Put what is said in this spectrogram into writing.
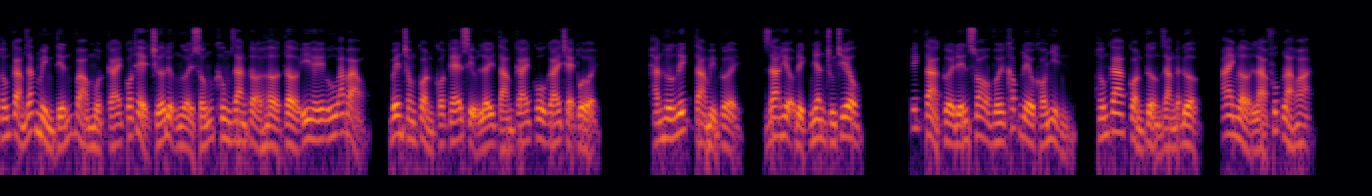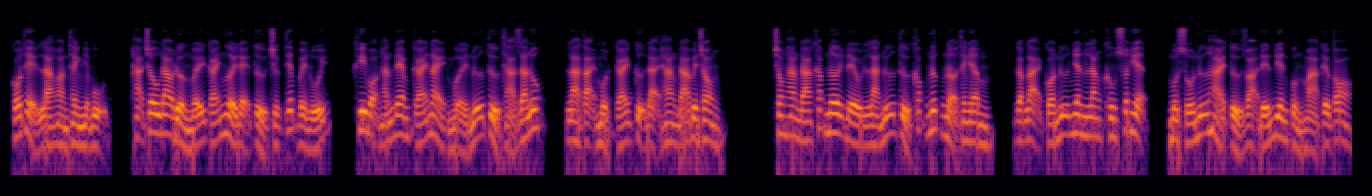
hống cảm giác mình tiến vào một cái có thể chứa được người sống không gian tờ hờ tờ y hế ú áp bảo, bên trong còn có té xịu lấy tám cái cô gái trẻ tuổi. Hắn hướng ích tà mỉm cười, ra hiệu địch nhân chúng chiêu. Ích tà cười đến so với khóc đều khó nhìn, hống ca còn tưởng rằng đạt được, ai ngờ là phúc là họa. Có thể là hoàn thành nhiệm vụ, hạ châu đao đường mấy cái người đệ tử trực tiếp về núi, khi bọn hắn đem cái này mười nữ tử thả ra lúc, là tại một cái cự đại hang đá bên trong. Trong hang đá khắp nơi đều là nữ tử khóc nước nở thanh âm, gặp lại có nữ nhân lăng không xuất hiện, một số nữ hải tử dọa đến điên cuồng mà kêu to.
